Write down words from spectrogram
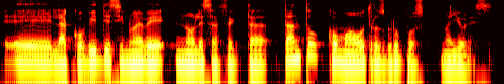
eh, la COVID-19 no les afecta tanto como a otros grupos mayores?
